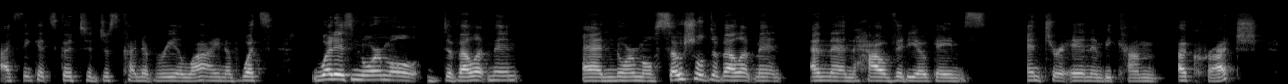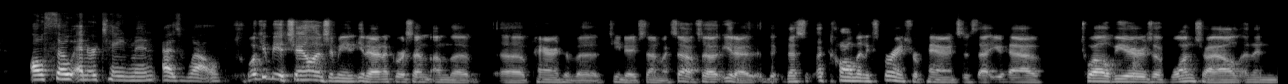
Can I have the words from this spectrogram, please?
i think it's good to just kind of realign of what's what is normal development and normal social development and then how video games enter in and become a crutch. Also entertainment as well. What could be a challenge? I mean you know and of course i'm, I'm the uh, parent of a teenage son myself. So you know th- that's a common experience for parents is that you have 12 years of one child and then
